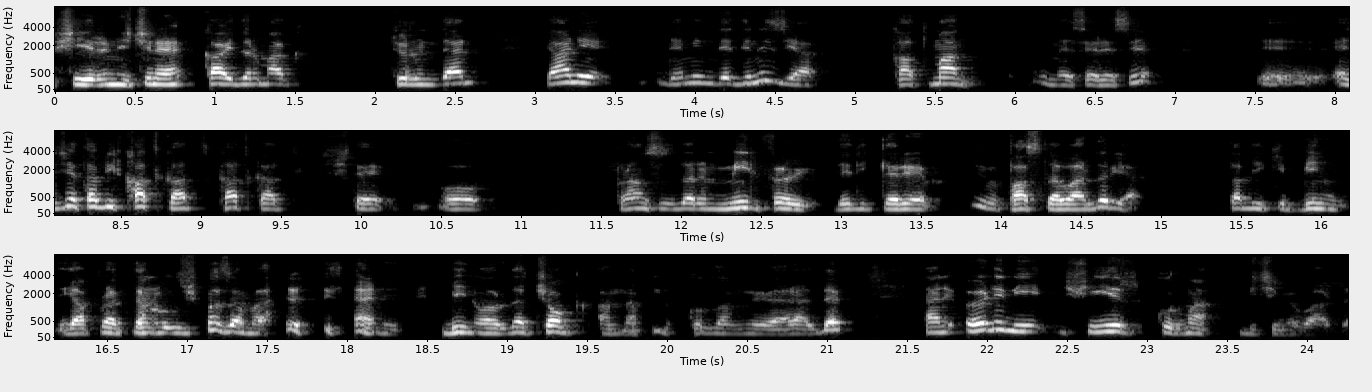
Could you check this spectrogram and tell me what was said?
şiirin içine kaydırmak türünden. Yani demin dediniz ya katman meselesi. E, Ece tabii kat kat, kat kat işte o Fransızların milföy dedikleri pasta vardır ya tabii ki bin yapraktan oluşmaz ama yani bin orada çok anlamlı kullanılıyor herhalde. Yani öyle bir şiir kurma biçimi vardı.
